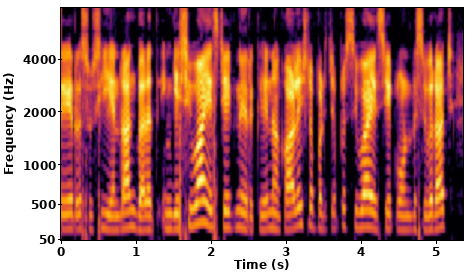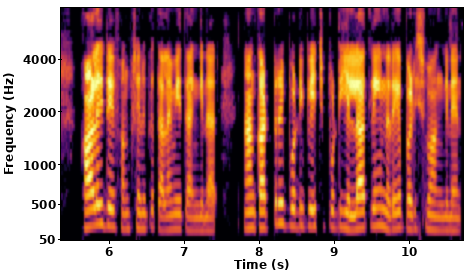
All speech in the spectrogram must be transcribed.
தேடுற சுசி என்றான் பரத். இங்கே சிவா எஸ்டேட்னு இருக்குது நான் காலேஜில் படித்தப்போ சிவா எஸ்டேட் ஒன்று சிவராஜ் காலேஜ் டே ஃபங்க்ஷனுக்கு தலைமை தாங்கினார். நான் கட்டுரை போட்டி பேச்சு போட்டி எல்லாத்துலேயும் நிறைய பரிசு வாங்கினேன்.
